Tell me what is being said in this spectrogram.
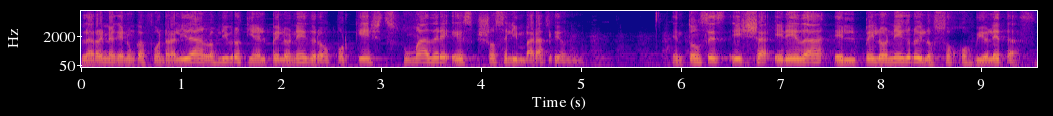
La reina que nunca fue en realidad en los libros tiene el pelo negro, porque su madre es Jocelyn Baratheon. Entonces ella hereda el pelo negro y los ojos violetas.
